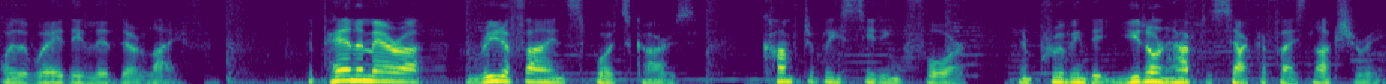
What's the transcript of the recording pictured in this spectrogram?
or the way they live their life. The Panamera redefines sports cars, comfortably seating four and proving that you don't have to sacrifice luxury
